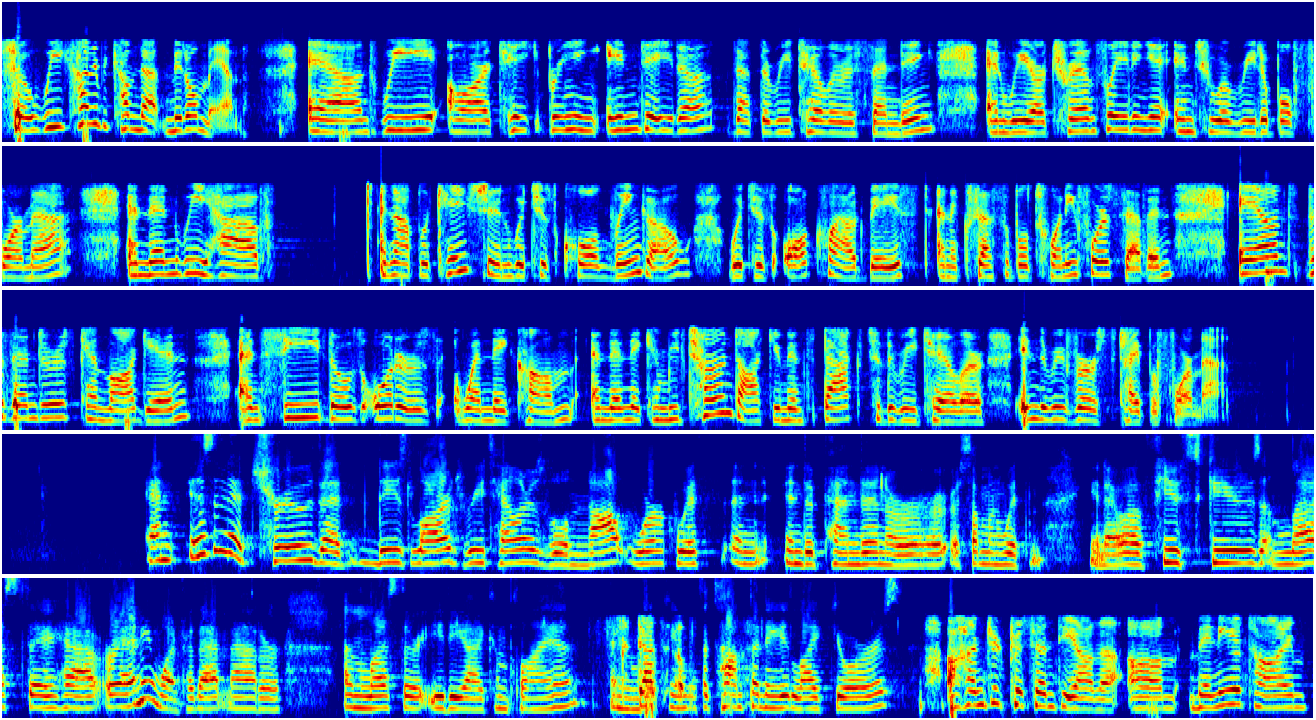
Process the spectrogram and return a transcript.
So we kind of become that middleman, and we are take, bringing in data that the retailer is sending, and we are translating it into a readable format, and then we have an application which is called Lingo, which is all cloud based and accessible 24 7. And the vendors can log in and see those orders when they come, and then they can return documents back to the retailer in the reverse type of format. And isn't it true that these large retailers will not work with an independent or, someone with, you know, a few SKUs unless they have, or anyone for that matter, unless they're EDI compliant and That's working with a company like yours? A hundred percent, Diana. Um, many a time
